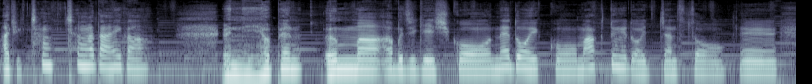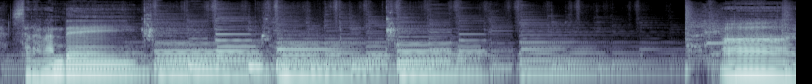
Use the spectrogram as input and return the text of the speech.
아직 창창하다 아이가. 언니 옆엔 엄마 아버지 계시고 내도 있고 막둥이도 있잖소? 예, 사랑한대. 아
